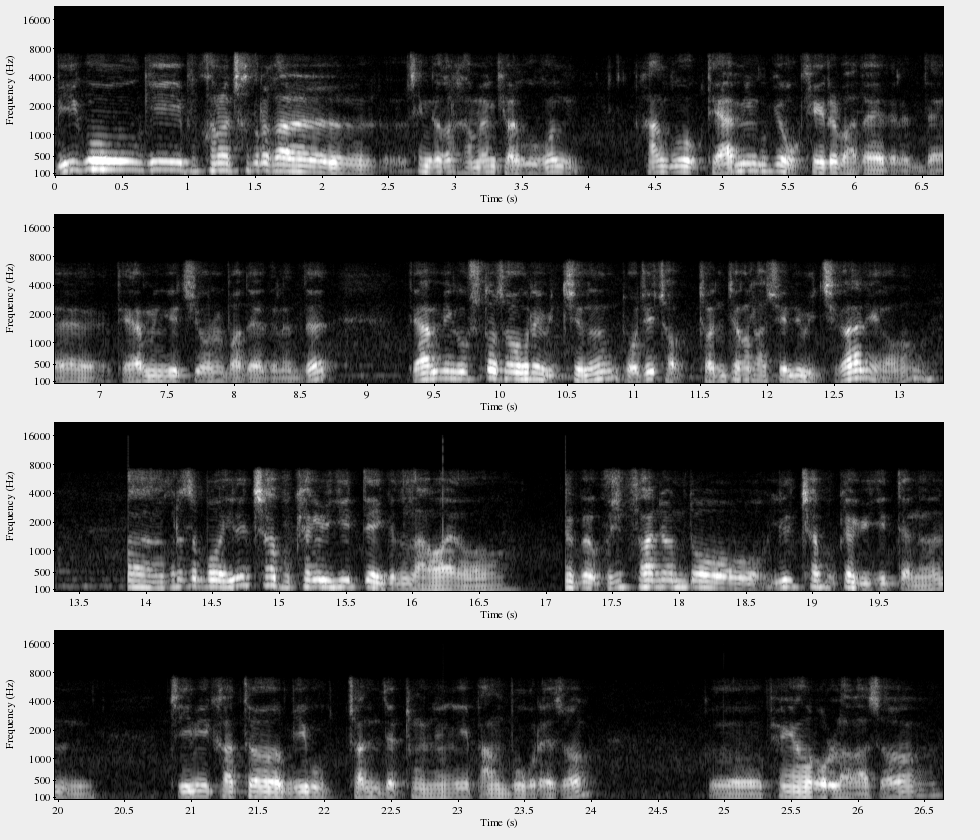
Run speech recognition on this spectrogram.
미국이 북한을 쳐들어갈 생각을 하면 결국은 한국, 대한민국의 오케이를 받아야 되는데, 대한민국의 지원을 받아야 되는데, 대한민국 수도 서울의 위치는 도저히 저- 전쟁을 할 수 있는 위치가 아니에요. 아, 그래서 뭐 1차 북핵 위기 때 얘기도 나와요. 그 94년도 1차 북핵 위기 때는 지미 카터 미국 전 대통령이 방북을 해서 그 평양으로 올라가서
